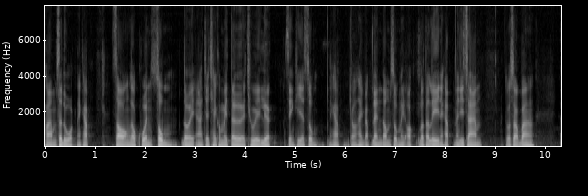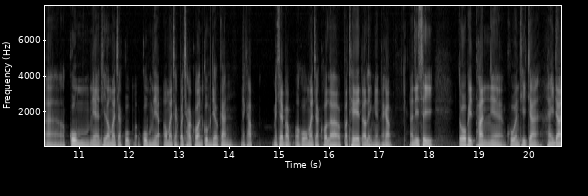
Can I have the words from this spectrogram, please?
ความสะดวกนะครับ 2. เราควรสุ่ม โดยอาจจะใช้คอมพิวเตอร์ช่วยเลือกสิ่งที่จะสุ่มนะครับ ก็ให้แบบแรนดอมสุ่มไม่ออกลอตเตอรี่นะครับ อันที่ 3 ตรวจสอบว่ากลุ่มเนี่ยที่เอามาจากกลุ่มกลุ่มเนี่ยเอามาจากประชากรกลุ่มเดียวกันนะครับ ไม่ใช่แบบโอ้โหมาจากคนละประเทศอะไรเงี้ยนะครับ อันที่ 4 ตัวผลิตภัณฑ์เนี่ยควรที่จะให้ได้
